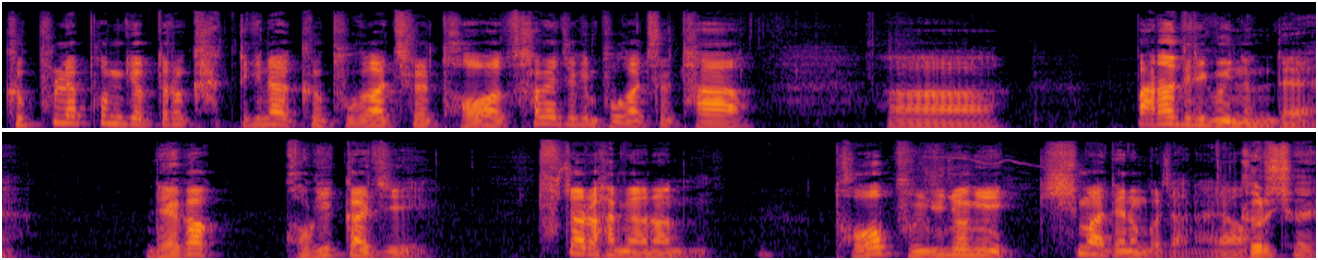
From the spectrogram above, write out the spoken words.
그 플랫폼 기업들은 가뜩이나 그 부가가치를 더 사회적인 부가가치를 다 아, 빨아들이고 있는데 내가 거기까지 투자를 하면은 더 불균형이 심화되는 거잖아요. 그렇죠.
